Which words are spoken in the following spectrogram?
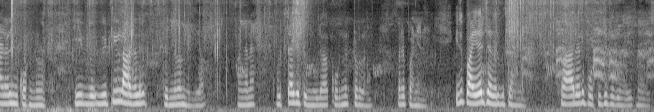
ആടുകൾ ഇനി കൊണ്ടുപോകണം ഈ വീട്ടിലുള്ള ആടുകൾ തിന്നണമെന്നില്ല അങ്ങനെ വിട്ടാക്കി തിന്നൂല. കൊടുന്നിട്ട് കൊടുക്കണം. കുറേ പണിയാണ്. ഇത് പയർ ചതൽ പുറ്റാണ്. ആരൊരു പൊട്ടിച്ചിട്ടിട്ട് ഗൈസ്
